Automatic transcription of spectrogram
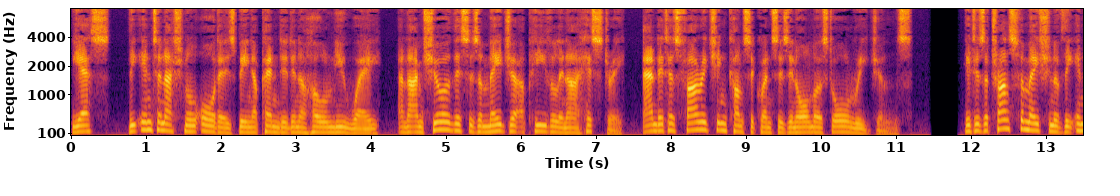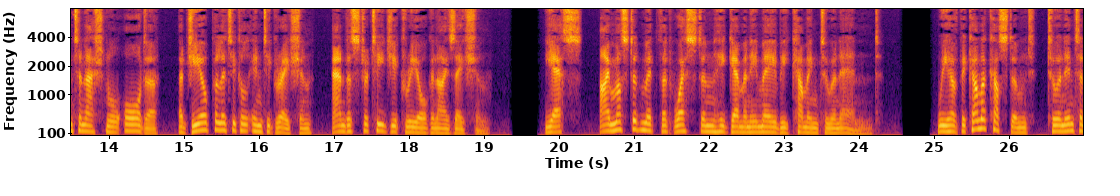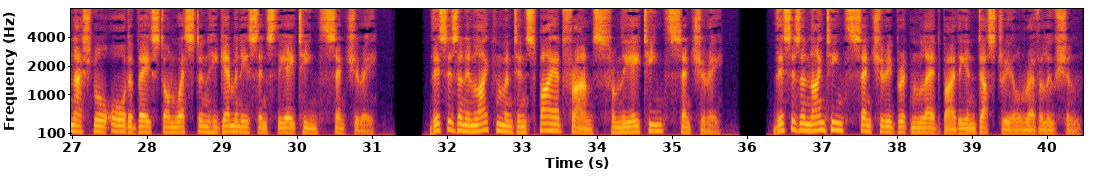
Yes, the international order is being appended in a whole new way, and I'm sure this is a major upheaval in our history, and it has far-reaching consequences in almost all regions. It is a transformation of the international order, a geopolitical integration, and a strategic reorganization. Yes, I must admit that Western hegemony may be coming to an end. We have become accustomed to an international order based on Western hegemony since the 18th century. This is an Enlightenment-inspired France from the 18th century. This is a 19th century Britain led by the Industrial Revolution.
